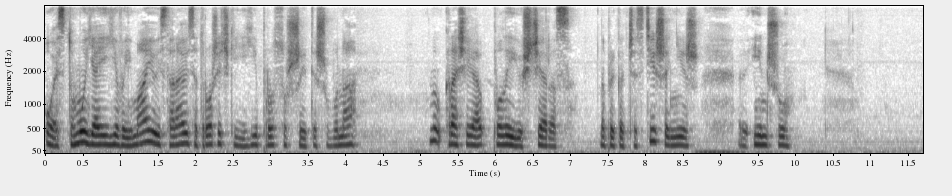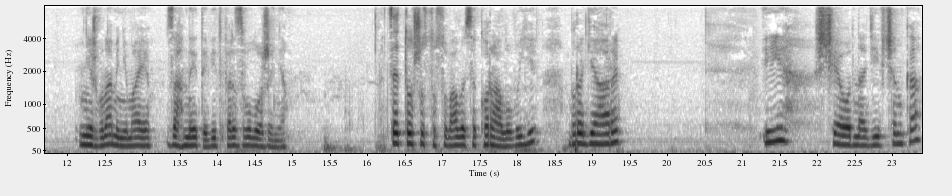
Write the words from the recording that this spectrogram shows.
Ось, тому я її виймаю і стараюся трошечки її просушити, щоб вона. Ну, краще я полию ще раз, наприклад, частіше, ніж е, іншу, ніж вона мені має загнити від перезволоження. Це то, що стосувалося коралової борагіари. І ще одна дівчинка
